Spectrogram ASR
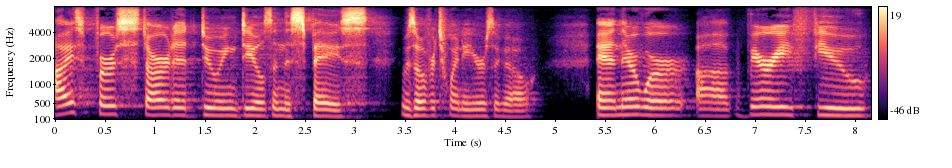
I first started doing deals in this space, it was over 20 years ago. And there were uh, very few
